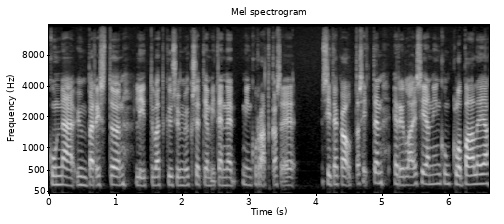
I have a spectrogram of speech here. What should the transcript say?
kuin nämä ympäristöön liittyvät kysymykset ja miten ne niin kuin ratkaisee sitä kautta sitten erilaisia niin kuin globaaleja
